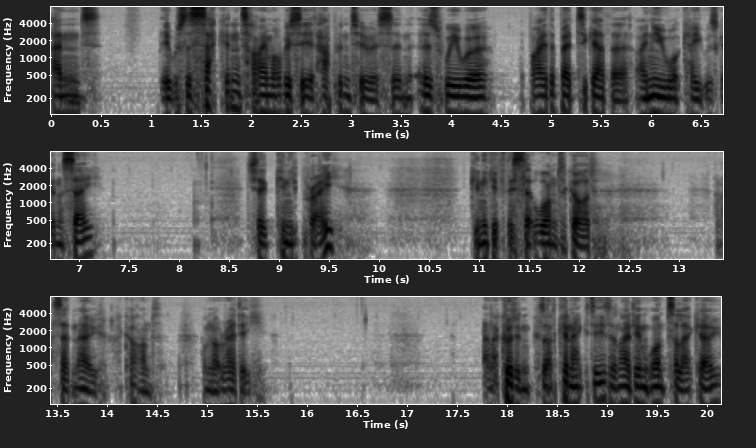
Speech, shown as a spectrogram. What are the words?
And it was the second time, obviously, it happened to us. And as we were by the bed together, I knew what Kate was going to say. She said, Can you pray? Can you give this little one to God? And I said, No, I can't. I'm not ready. And I couldn't because I'd connected and I didn't want to let go.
